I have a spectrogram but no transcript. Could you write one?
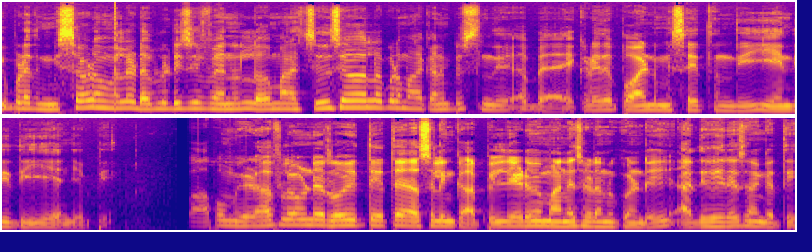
ఇప్పుడు అది మిస్ అవడం వల్ల డబ్ల్యూటీసీ ఫైనల్లో మన చూసే వాళ్ళు కూడా మనకు అనిపిస్తుంది అబ్బా ఇక్కడ ఏదో పాయింట్ మిస్ అవుతుంది ఏంది ఇది అని చెప్పి. పాపం మిడ్ ఆఫ్లో ఉండే రోహిత్ అయితే అసలు ఇంకా అప్పీల్ చేయడమే మానేశాడు అనుకోండి అది వేరే సంగతి.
